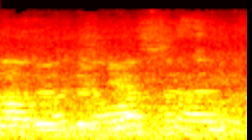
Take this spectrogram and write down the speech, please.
on the outside.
